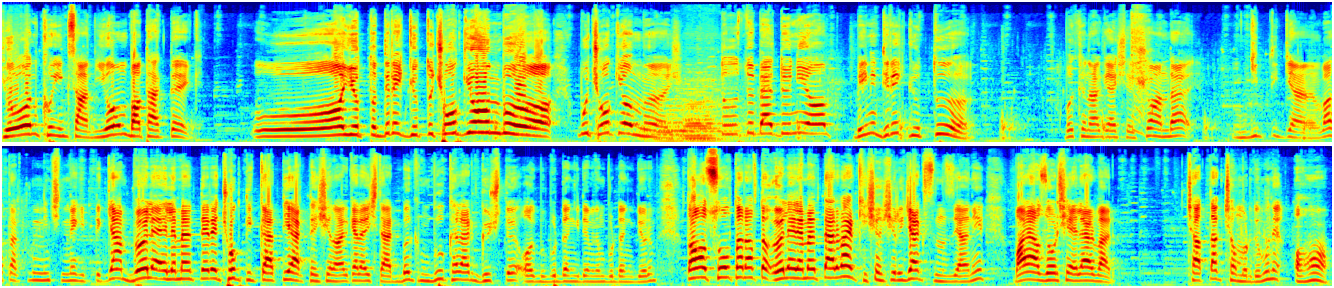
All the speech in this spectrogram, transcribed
Yoğun quicksand, yoğun bataklık. Oo yuttu direkt yuttu çok yoğun bu. Bu çok yoğunmuş. Dostum ben dönüyorum. Beni direkt yuttu. Bakın arkadaşlar şu anda gittik yani bataklığın içine gittik. Yani böyle elementlere çok dikkatli yaklaşın arkadaşlar. Bakın bu kadar güçlü. Abi buradan gidemedim buradan gidiyorum. Daha sol tarafta öyle elementler var ki şaşıracaksınız yani. Baya zor şeyler var. Çatlak çamurdu bu ne? Aha.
